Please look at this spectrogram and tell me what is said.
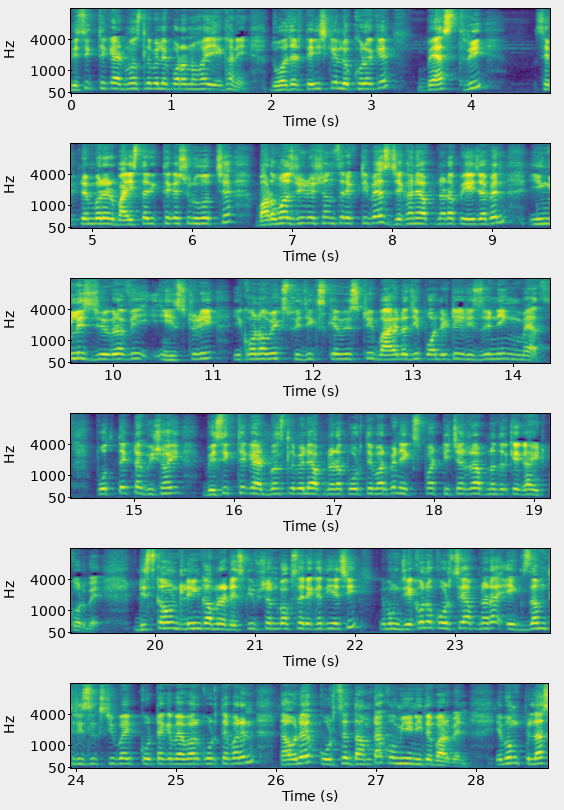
বেসিক থেকে অ্যাডভান্স লেভেলে পড়ানো হয় এখানে। দু হাজার তেইশকে লক্ষ্য রেখে ব্যাস থ্রি সেপ্টেম্বরের বাইশ তারিখ থেকে শুরু হচ্ছে বারো মাস ডিউরেশনসের একটি ব্যাচ যেখানে আপনারা পেয়ে যাবেন English geography history economics physics chemistry biology polity reasoning maths প্রত্যেকটা বিষয় বেসিক থেকে অ্যাডভান্স লেভেলে আপনারা পড়তে পারবেন এক্সপার্ট টিচাররা আপনাদেরকে গাইড করবে। ডিসকাউন্ট লিঙ্ক আমরা ডিসক্রিপশন বক্সে রেখে দিয়েছি এবং যে কোনো কোর্সে আপনারা এক্সাম থ্রি সিক্সটি ফাইভ কোডটাকে ব্যবহার করতে পারেন, তাহলে কোর্সের দামটা কমিয়ে নিতে পারবেন। এবং প্লাস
